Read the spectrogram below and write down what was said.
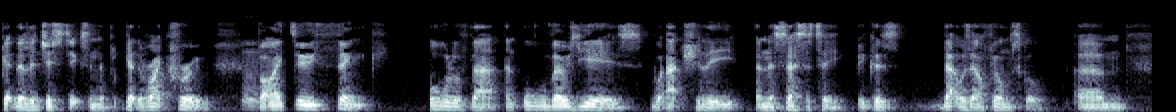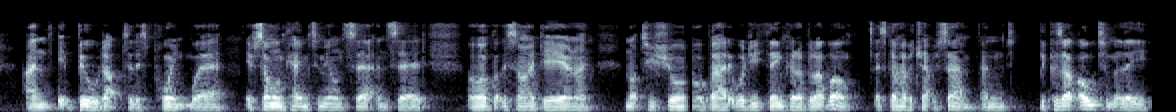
get the logistics and the, get the right crew. But I do think all of that and all those years were actually a necessity because that was our film school. Um, and it built up to this point where if someone came to me on set and said, "Oh, I've got this idea and I'm not too sure about it. What do you think?" and I'd be like, "Well, let's go have a chat with Sam." And because ultimately,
